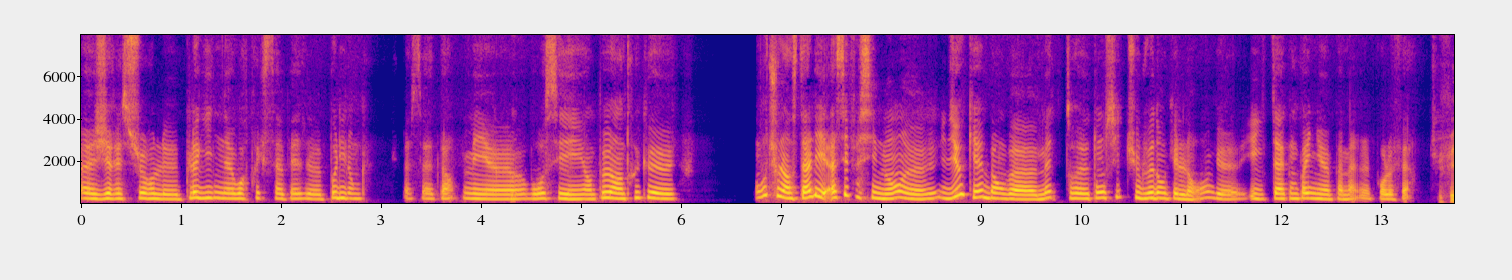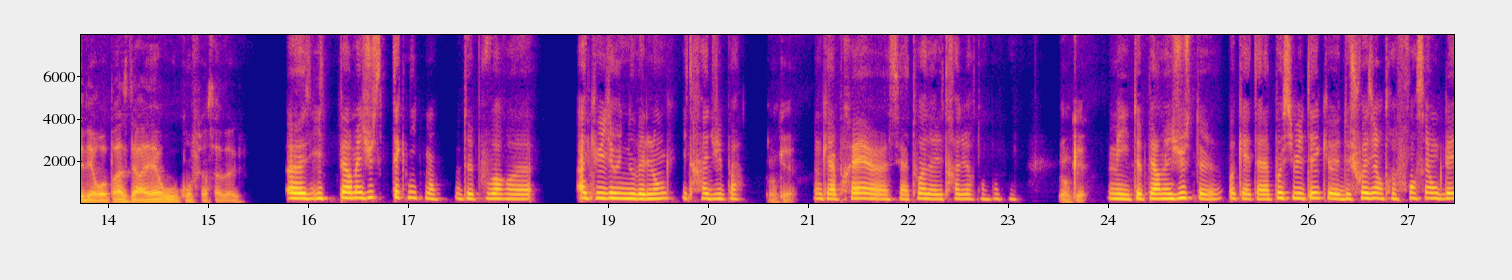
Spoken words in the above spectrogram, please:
euh, j'irai sur le plugin WordPress qui s'appelle euh, Polylang. Je sais pas si ça va te parler, mais euh, en gros, c'est un peu un truc. euh, en gros, tu l'installes et assez facilement, euh, il dit OK, ben, on va mettre ton site, tu le veux dans quelle langue, euh, et il t'accompagne euh, pas mal pour le faire. Tu fais des repasses derrière ou confiance aveugle? Euh, il te permet juste techniquement de pouvoir euh, accueillir une nouvelle langue, il traduit pas. Ok. Donc après, c'est à toi d'aller traduire ton contenu. Ok. Mais il te permet juste, ok, tu as la possibilité que de choisir entre français et anglais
